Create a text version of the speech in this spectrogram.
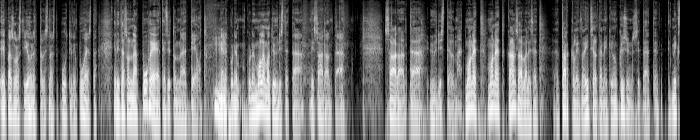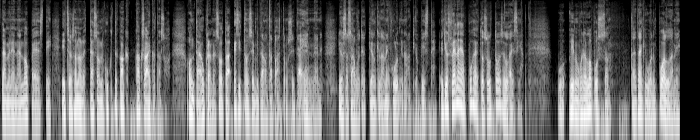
epäsuorasti johdettavissa näistä Putinin puheista. Eli tässä on nämä puheet ja sitten on nämä teot. Hmm. Ja kun ne, kun ne molemmat yhdistetään, niin saadaan tämä saadaan tämä yhdistelmä. Monet, monet kansainväliset tarkkaliiton itseltänikin on kysynyt sitä, että, että, että miksi tämä menee näin nopeasti. Itse on sanonut, että tässä on kaksi, kaksi aikatasoa. On tämä Ukrainan sota ja sitten on se, mitä on tapahtunut sitä ennen, jossa saavutettiin jonkinlainen kulminaatiopiste. Että jos Venäjän puheet olisivat ollut toisenlaisia viime vuoden lopussa – tai tämänkin vuoden puolella, niin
